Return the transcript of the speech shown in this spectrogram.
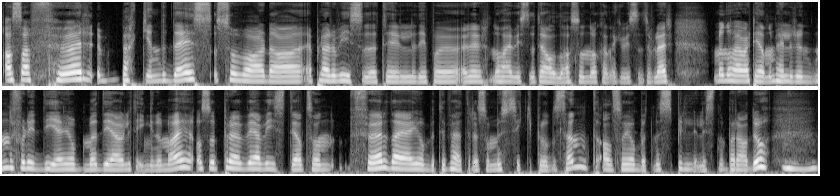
Altså, før, back in the days, så var da Jeg pleier å vise det til de på Eller nå har jeg vist det til alle, så nå kan jeg ikke vise det til flere. Men nå har jeg vært gjennom hele runden, fordi de jeg jobber med, de er jo litt yngre enn meg. Og så prøver jeg å vise dem at sånn Før, da jeg jobbet i P3 som musikkprodusent, altså jobbet med spillelistene på radio, Mhm.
